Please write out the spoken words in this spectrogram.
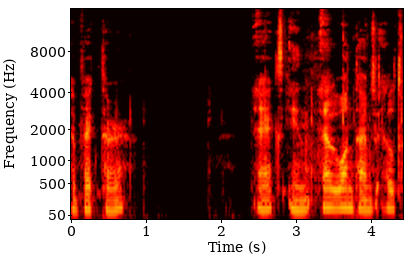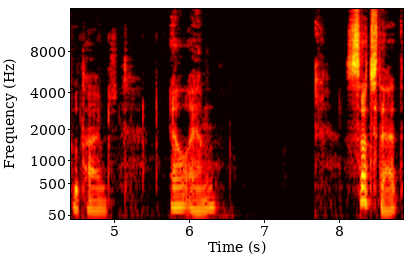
a vector x in L1 times L2 times Ln such that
